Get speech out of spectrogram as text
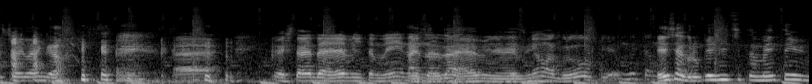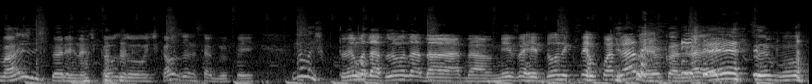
Isso foi legal. Ah, a história da Evelyn também, né? A história da Evelyn, né? Esse mesmo grupo, é muita Esse grupo a gente também tem várias histórias, né? causou, te causou nesse grupo aí. Não, mas. Tu lembra, da, tu lembra da, da, da mesa redonda que saiu quadrada? O quadrado. É, isso é bom.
